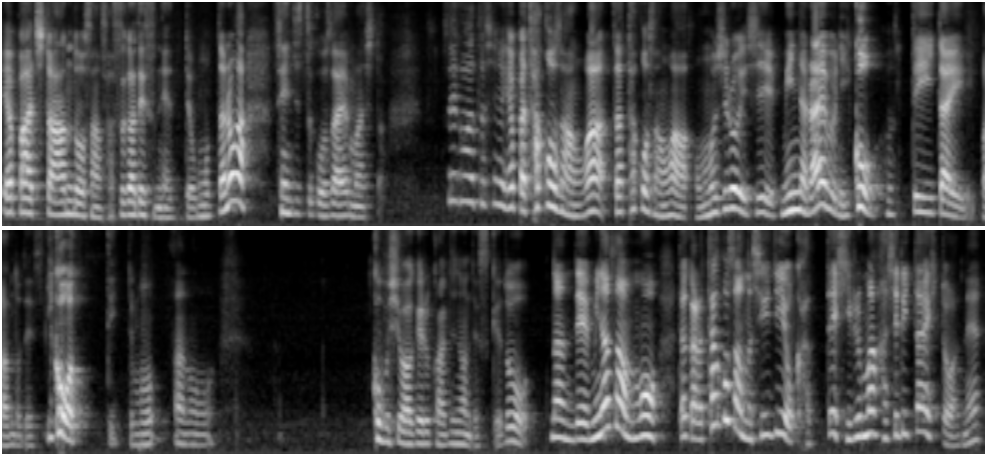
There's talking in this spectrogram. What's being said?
やっぱちょっと安藤さんさすがですねって思ったのが先日ございました。それが私の、やっぱりタコさんは、ザ・タコさんは面白いし、みんなライブに行こうって言いたいバンドです。行こうって言っても、あの、拳を上げる感じなんですけど、なんで皆さんも、だからタコさんの CD を買って昼間走りたい人はね、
